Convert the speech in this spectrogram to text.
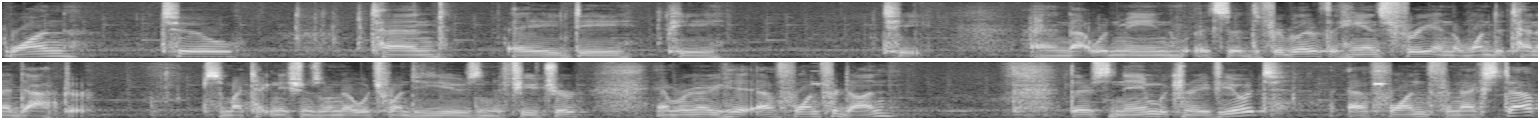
One, two, 10 ADPT. And that would mean it's a defibrillator with the hands free and the 1 to 10 adapter. So my technicians will know which one to use in the future. And we're going to hit F1 for done. There's the name, we can review it. F1 for next step.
